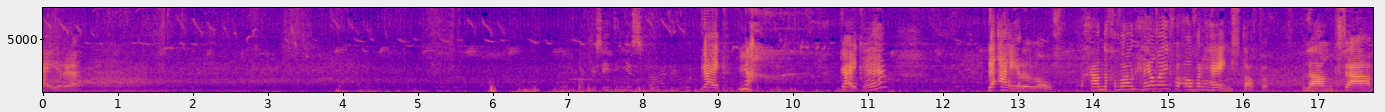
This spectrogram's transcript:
eieren. Je zit in je schaduw. Kijk, Ja. kijk hè. De eierenloof. We gaan er gewoon heel even overheen stappen. Langzaam,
